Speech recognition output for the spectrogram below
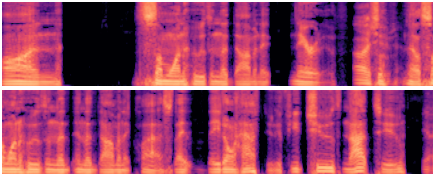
on someone who's in the dominant narrative. Oh, So, you know, someone who's in the in the dominant class. That they don't have to. If you choose not to Yeah.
